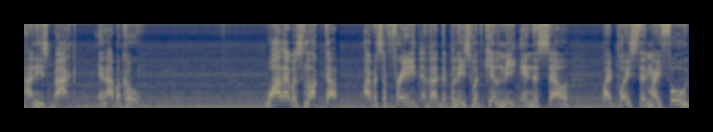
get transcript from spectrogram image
And he's back in Abaco. While I was locked up, I was afraid that the police would kill me in the cell by poisoning my food.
